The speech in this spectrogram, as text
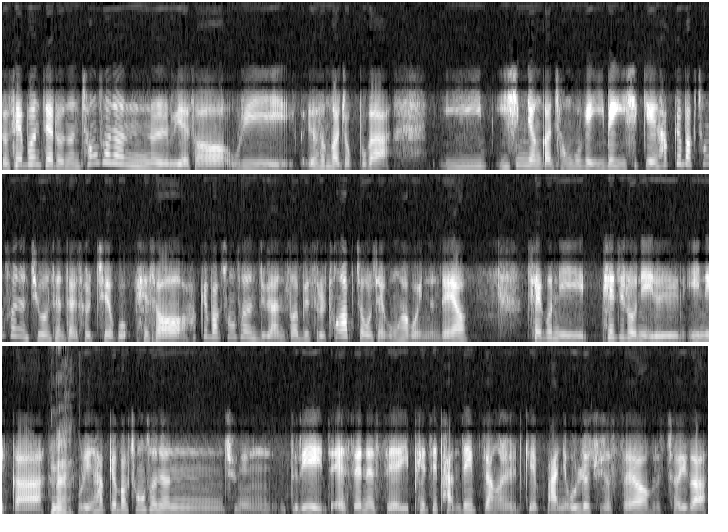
또 세 번째로는 청소년을 위해서 우리 여성가족부가 이 20년간 전국에 220개의 학교 밖 청소년 지원센터를 설치해서 학교 밖 청소년들 위한 서비스를 통합적으로 제공하고 있는데요. 최근 이 폐지론이 일이니까 네. 우리 학교 밖 청소년 중들이 이제 SNS에 이 폐지 반대 입장을 이렇게 많이 올려주셨어요. 그래서 저희가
